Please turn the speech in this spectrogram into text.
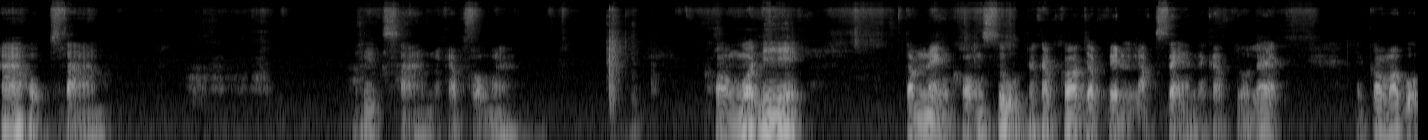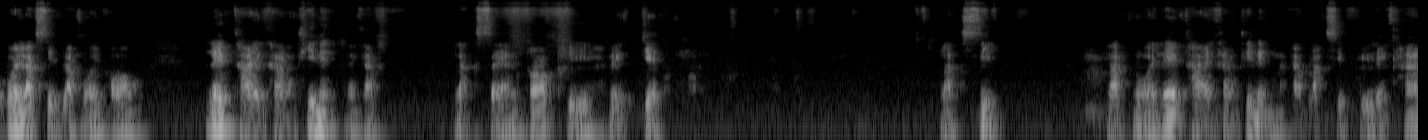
563 เลข 3 นะครับเข้ามา ของงวดนี้ตำแหน่งของสูตรนะครับ ก็จะเป็นหลักแสนนะครับ ตัวแรก ก็มาบวกด้วยหลักสิบหลักหน่วยของเลขท้ายครั้งที่หนึ่งนะครับ หลักแสนก็คือเลขเจ็ด หลักสิบหลักหน่วยเลขท้ายครั้งที่หนึ่งนะครับ หลักสิบคือเลขห้า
